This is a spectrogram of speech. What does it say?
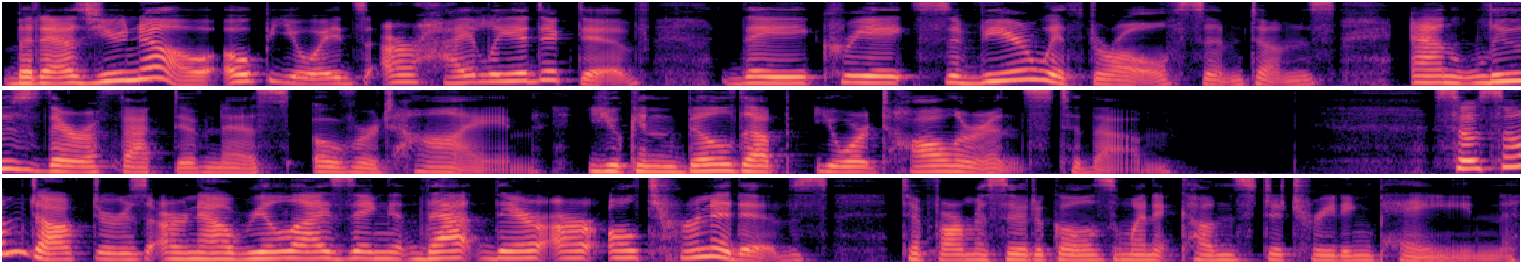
But as you know, opioids are highly addictive. They create severe withdrawal symptoms and lose their effectiveness over time. You can build up your tolerance to them. So, some doctors are now realizing that there are alternatives to pharmaceuticals when it comes to treating pain.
